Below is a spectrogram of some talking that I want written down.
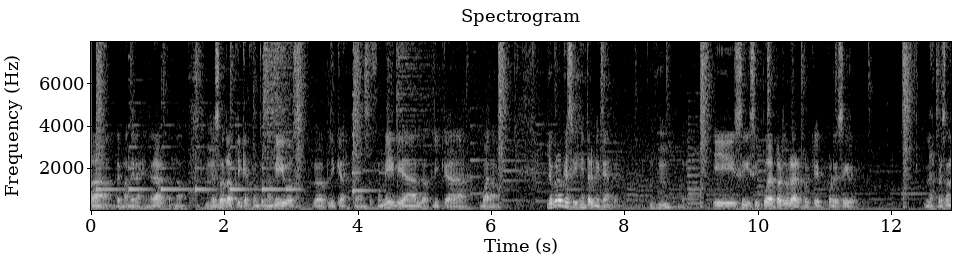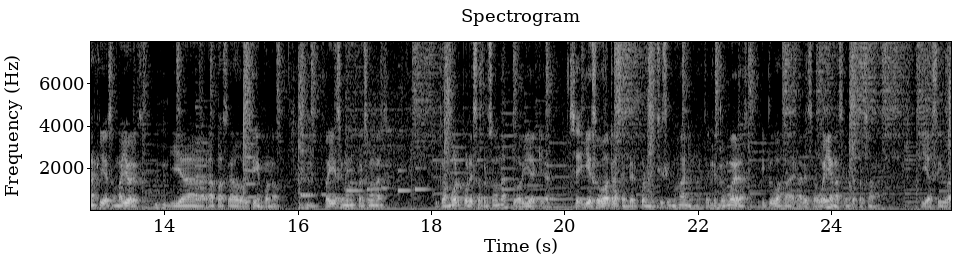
va de manera general, pues, ¿no? Ujú. Eso lo aplicas con tus amigos, lo aplicas con tu familia, lo aplicas, bueno, yo creo que sí es intermitente. Y sí, sí puede perdurar, porque por decir, las personas que ya son mayores y ya ha pasado el tiempo, ¿no? Fallecen unas personas y tu amor por esa persona todavía queda. Sí. Y eso va a trascender por muchísimos años hasta que tú mueras y tú vas a dejar esa huella en la siguiente persona. Y así va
